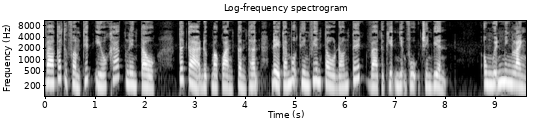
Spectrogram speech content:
và các thực phẩm thiết yếu khác lên tàu. Tất cả được bảo quản cẩn thận để cán bộ thuyền viên tàu đón Tết và thực hiện nhiệm vụ trên biển. Ông Nguyễn Minh Lành,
